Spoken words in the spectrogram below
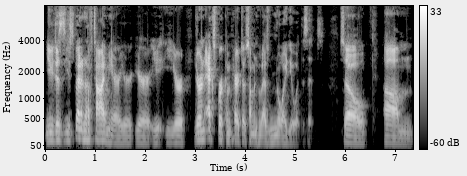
you just you spend enough time here, you're you're you're you're an expert compared to someone who has no idea what this is. So um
